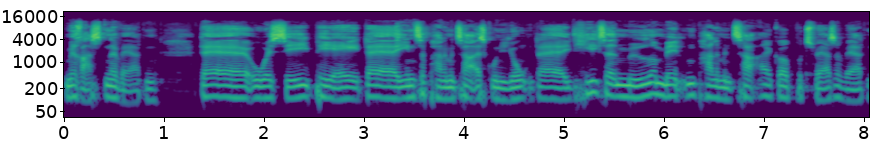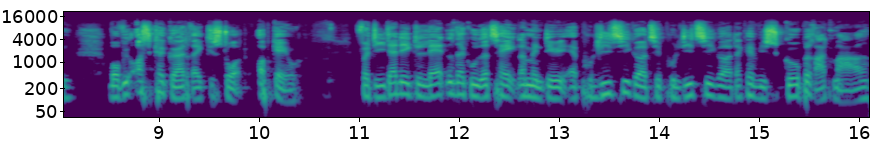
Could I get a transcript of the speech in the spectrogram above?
med resten af verden. Der er OSCE, PA, der er Interparlamentarisk Union, der er i det hele taget møder mellem parlamentarikere på tværs af verden, hvor vi også kan gøre et rigtig stort opgave. Fordi der er det ikke landet, der går ud og taler, men det er politikere til politikere, der kan vi skubbe ret meget.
